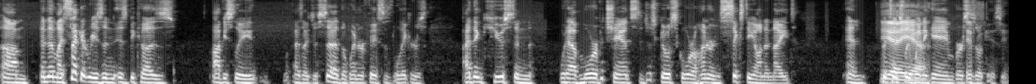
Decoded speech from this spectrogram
Um, and then my second reason is because, obviously, as I just said, the winner faces the Lakers. I think Houston would have more of a chance to just go score 160 on a night and Yeah, potentially win a game versus If- OKC.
